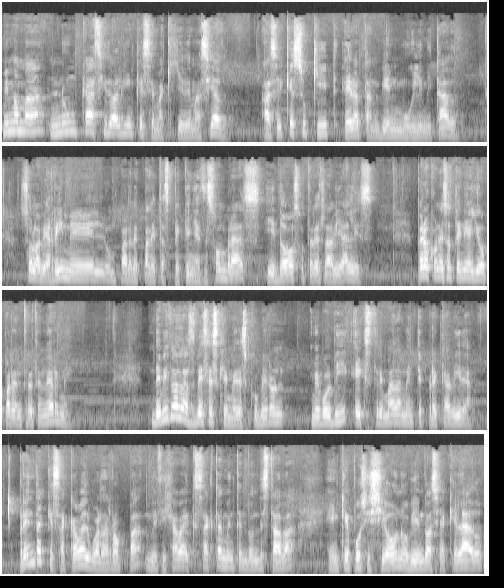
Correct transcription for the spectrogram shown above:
Mi mamá nunca ha sido alguien que se maquille demasiado, así que su kit era también muy limitado. Solo había rímel, un par de paletas pequeñas de sombras y dos o tres labiales, pero con eso tenía yo para entretenerme. Debido a las veces que me descubrieron, me volví extremadamente precavida. Prenda que sacaba el guardarropa, me fijaba exactamente en dónde estaba, en qué posición o viendo hacia qué lado,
